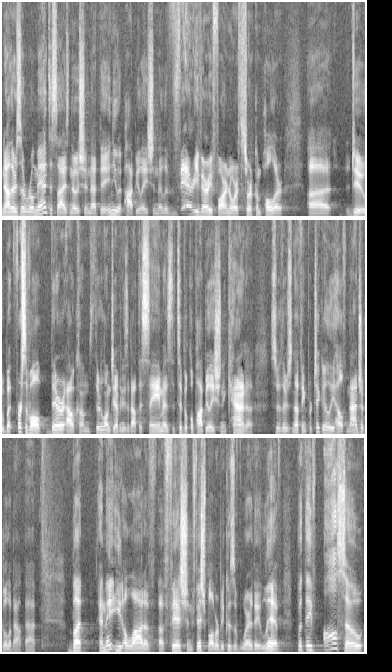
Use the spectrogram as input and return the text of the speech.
Now, there's a romanticized notion that the Inuit population, they live very, very far north, circumpolar, uh, do. But first of all, their outcomes, their longevity is about the same as the typical population in Canada. So there's nothing particularly health magical about that. But and they eat a lot of, of fish and fish blubber because of where they live. But they've also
